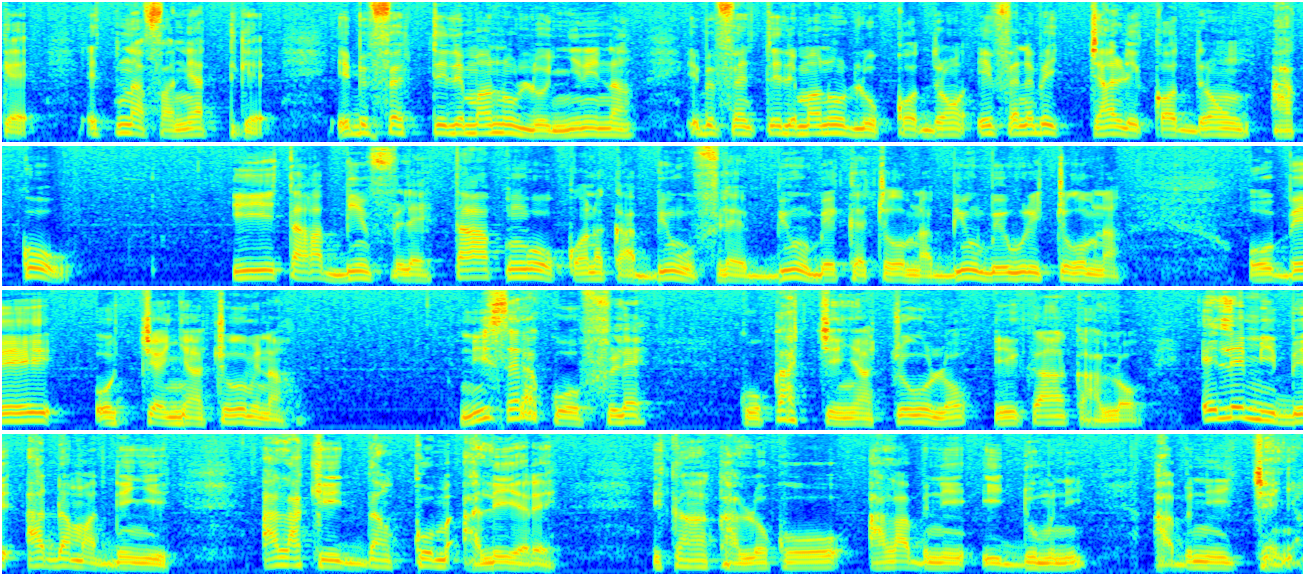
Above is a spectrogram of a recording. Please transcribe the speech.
kɛ i tɛna faniya tigɛ i bɛ fɛn telemaniw lo ɲinina i bɛ fɛn telemaniw lo kɔ dɔrɔn i fɛnɛ bɛ can le kɔ dɔrɔn a ko i ye taga bin filɛ taga kungow kɔnɔ ka binw filɛ binw bɛ kɛ cogo min na binw bɛ wuli cogo min na o bɛ o cɛɲa cogo min na n'i sera k'o filɛ k'o ka cɛɲa cogo lɔ i kan k'a lɔ ele min bɛ adamaden ye ala k'i dan komi ale yɛrɛ i kan k'a lɔ ko ala bɛna i dumuni a bɛna i cɛɲa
